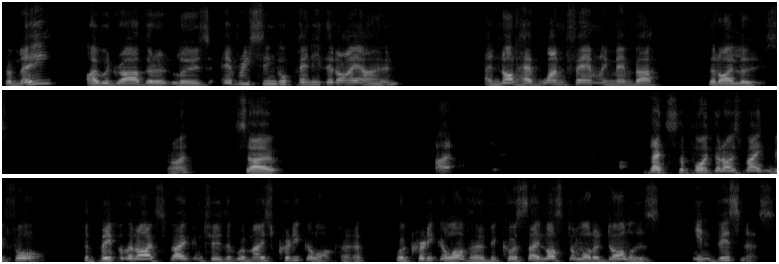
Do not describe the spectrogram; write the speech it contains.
For me, I would rather lose every single penny that I own and not have one family member that I lose. Right? So I that's the point that I was making before. The people that I've spoken to that were most critical of her were critical of her because they lost a lot of dollars in business.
